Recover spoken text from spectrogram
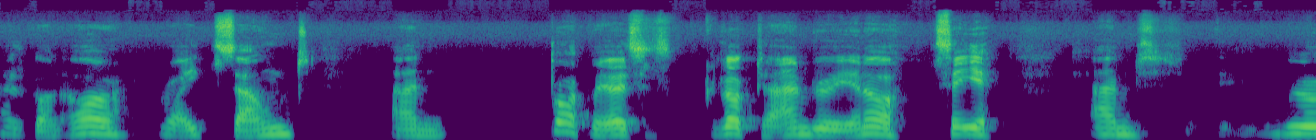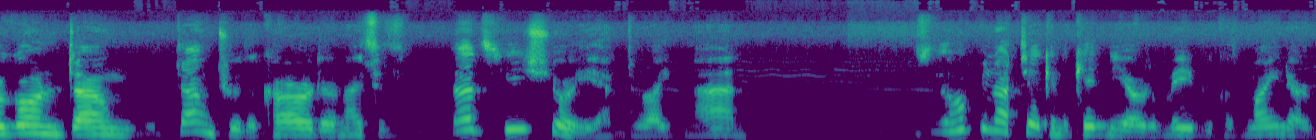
I was going, oh, right, sound. And brought me out, says, good luck to Andrew, you know, see you. And we were going down down through the corridor, and I said, "That's you sure you have the right man?" I said, "I hope you're not taking the kidney out of me because mine are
